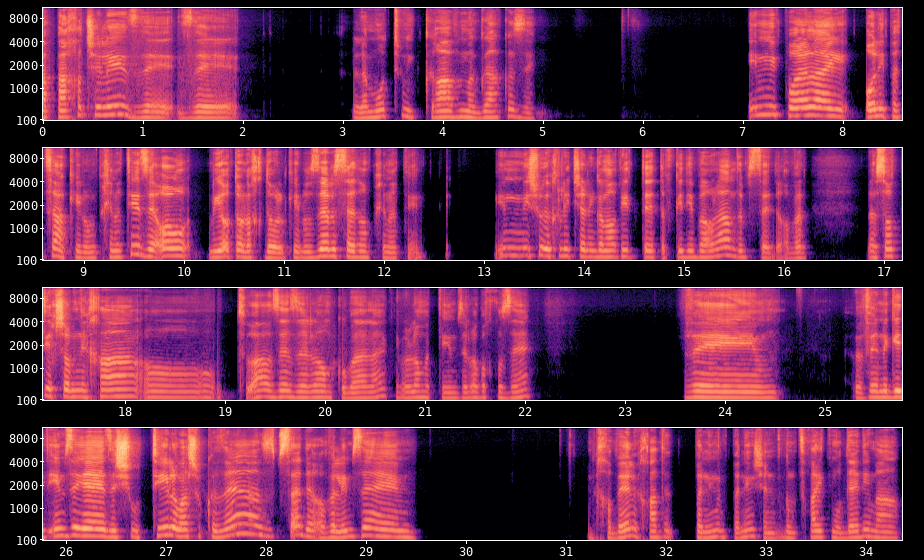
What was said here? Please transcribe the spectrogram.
הפחד שלי זה, זה למות מקרב מגע כזה. אם ייפול עליי או להיפצע, כאילו מבחינתי זה או להיות או לחדול, כאילו זה בסדר מבחינתי. אם מישהו יחליט שאני גמרתי את תפקידי בעולם, זה בסדר, אבל לעשות אותי עכשיו נכה או תשואה או זה, זה לא מקובל עליי, כאילו לא מתאים, זה לא בחוזה. ו... ונגיד אם זה יהיה איזשהו טיל או משהו כזה, אז בסדר, אבל אם זה מחבל אחד פנים אל פנים, שאני גם צריכה להתמודד עם, ה...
